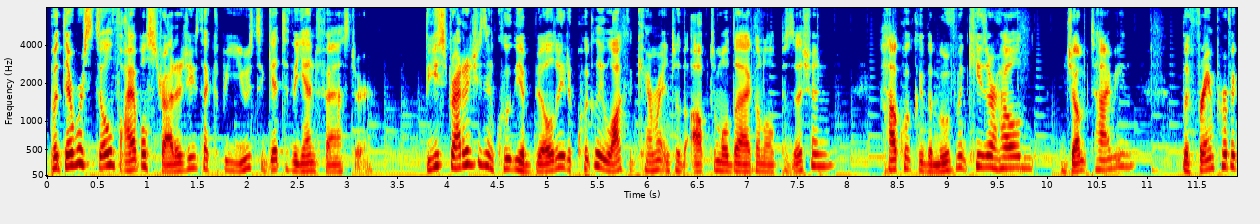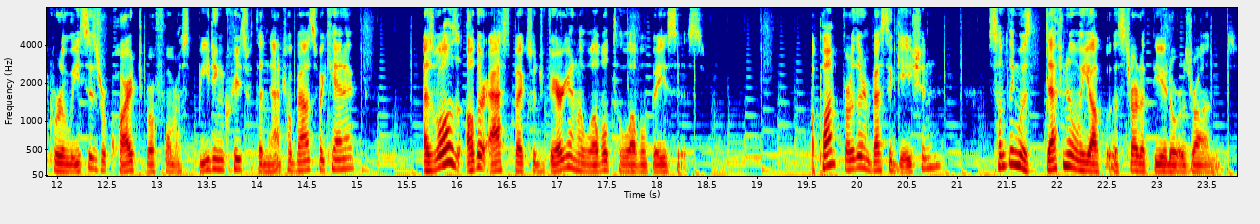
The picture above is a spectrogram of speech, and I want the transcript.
but there were still viable strategies that could be used to get to the end faster. These strategies include the ability to quickly lock the camera into the optimal diagonal position, how quickly the movement keys are held, jump timing, the frame perfect releases required to perform a speed increase with the natural bounce mechanic, as well as other aspects which vary on a level to level basis. Upon further investigation, something was definitely up with the start of Theodore's runs.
